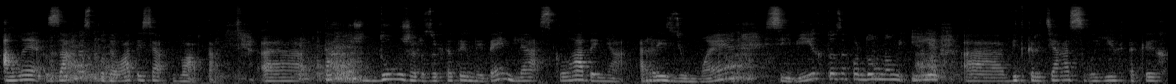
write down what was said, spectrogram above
але зараз подаватися варто. Е, також дуже результативний день для складення резюме, CV, хто за кордоном, і е, відкриття своїх таких.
